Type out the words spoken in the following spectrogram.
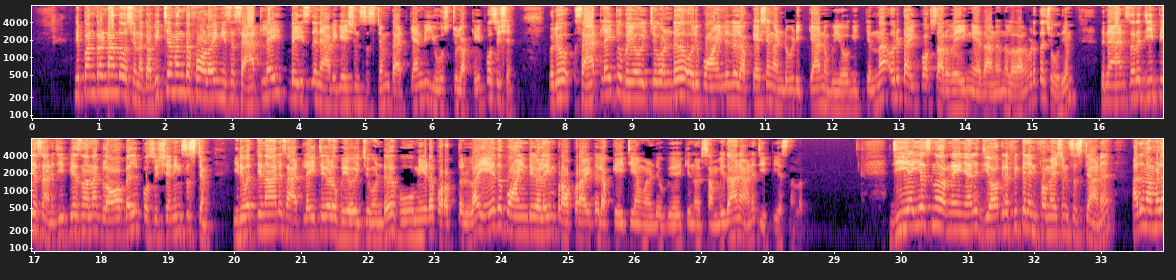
ഇനി പന്ത്രണ്ടാമത്തെ ക്വസ്റ്റ്യൻ നോക്കാം. Which among the following is a satellite based navigation system that can be use to locate position ഒരു സാറ്റലൈറ്റ് ഉപയോഗിച്ചുകൊണ്ട് ഒരു പോയിന്റിന്റെ ലൊക്കേഷൻ കണ്ടുപിടിക്കാൻ ഉപയോഗിക്കുന്ന ഒരു ടൈപ്പ് ഓഫ് സർവേയിങ് ഏതാണ് എന്നുള്ളതാണ് ഇവിടുത്തെ ചോദ്യം. ഇതിന്റെ ആൻസർ ജി പി എസ് ആണ്. ജി പി എസ് എന്ന് പറഞ്ഞാൽ ഗ്ലോബൽ പൊസിഷനിങ് സിസ്റ്റം ഇരുപത്തിനാല് സാറ്റലൈറ്റുകൾ ഉപയോഗിച്ചുകൊണ്ട് ഭൂമിയുടെ പുറത്തുള്ള ഏത് പോയിന്റുകളെയും പ്രോപ്പറായിട്ട് ലൊക്കേറ്റ് ചെയ്യാൻ വേണ്ടി ഉപയോഗിക്കുന്ന ഒരു സംവിധാനമാണ് ജി പി എസ് എന്നുള്ളത്. ജി ഐ എസ് എന്ന് പറഞ്ഞു കഴിഞ്ഞാൽ ജിയോഗ്രഫിക്കൽ ഇൻഫർമേഷൻ സിസ്റ്റം ആണ്. അത് നമ്മൾ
